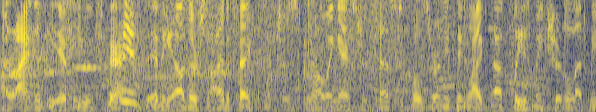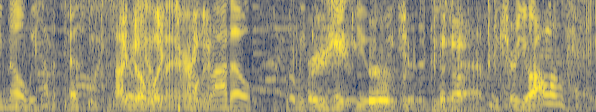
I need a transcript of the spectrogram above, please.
All right. If you if you experience any other side effects, such as growing extra testicles or anything like that, please make sure to let me know. We have a testing facility in like, Colorado where we can you take you sure and make sure to do they're uh, make sure you're all okay.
